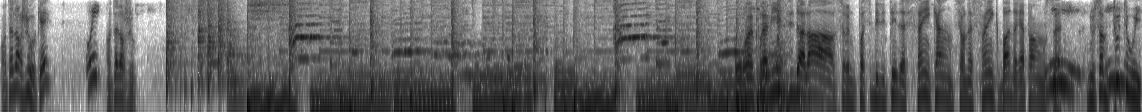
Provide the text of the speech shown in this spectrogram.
On te le rejoue, OK? Oui. On te le rejoue. Pour un premier 10 sur une possibilité de 50, si on a 5 bonnes réponses, Oui. nous sommes Oui. tout oui?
